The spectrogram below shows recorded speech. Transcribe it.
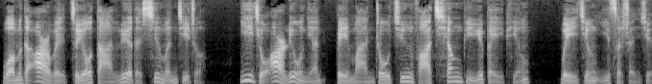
我们的二位最有胆略的新闻记者，一九二六年被满洲军阀枪毙于北平，未经一次审讯，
